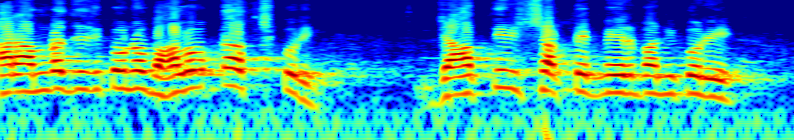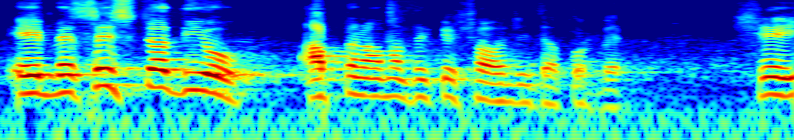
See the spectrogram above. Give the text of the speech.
আর আমরা যদি কোনো ভালো কাজ করি, জাতির সাথে মেহরবানি করে এই মেসেজটা দিয়েও আপনারা আমাদেরকে সহযোগিতা করবেন। সেই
